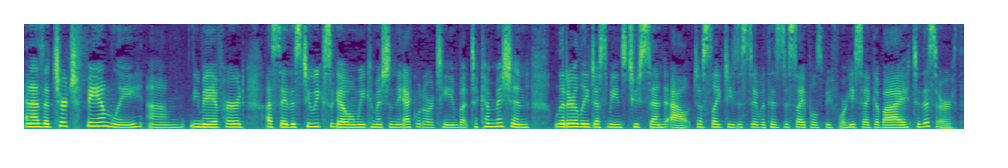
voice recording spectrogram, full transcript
And as a church family, um, you may have heard us say this two weeks ago when we commissioned the Ecuador team, but to commission literally just means to send out, just like Jesus did with his disciples before he said goodbye to this earth.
